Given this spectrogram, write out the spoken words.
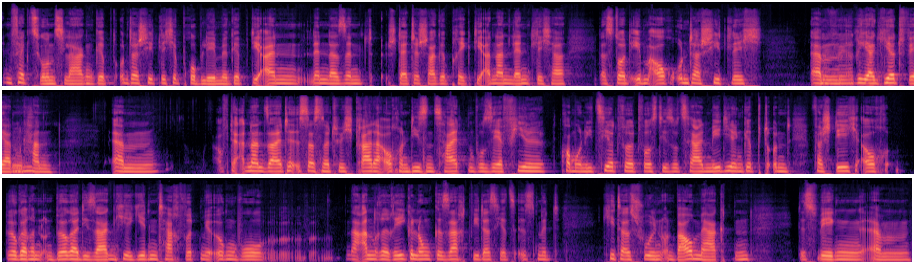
Infektionslagen gibt, unterschiedliche Probleme gibt, die einen Länder sind städtischer geprägt, die anderen ländlicher, dass dort eben auch unterschiedlich ähm, reagiert werden kann. Ähm, auf der anderen Seite ist das natürlich gerade auch in diesen Zeiten, wo sehr viel kommuniziert wird, wo es die sozialen Medien gibt und verstehe ich auch Bürgerinnen und Bürger, die sagen, hier jeden Tag wird mir irgendwo eine andere Regelung gesagt, wie das jetzt ist mit Kitas, Schulen und Baumärkten. Deswegen, ähm,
